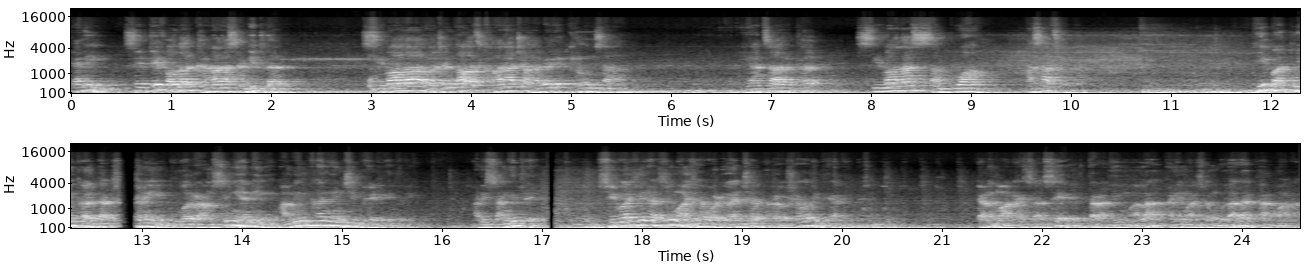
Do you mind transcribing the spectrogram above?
त्यांनी सिद्धी फौलाद खानाला सांगितलं शिवाला वजनदाज खानाच्या हवेलीत घेऊन जा. याचा अर्थ शिवाला संपवा असाच होता. ही बातमी कळता क्षणी व रामसिंग यांनी आमीन खान यांची भेट घेतली आणि सांगितले शिवाजीराजे माझ्या वडिलांच्या भरवशावर इथे आले त्याला मारायचं असेल तर आधी मला आणि माझ्या मुलाला का मारा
